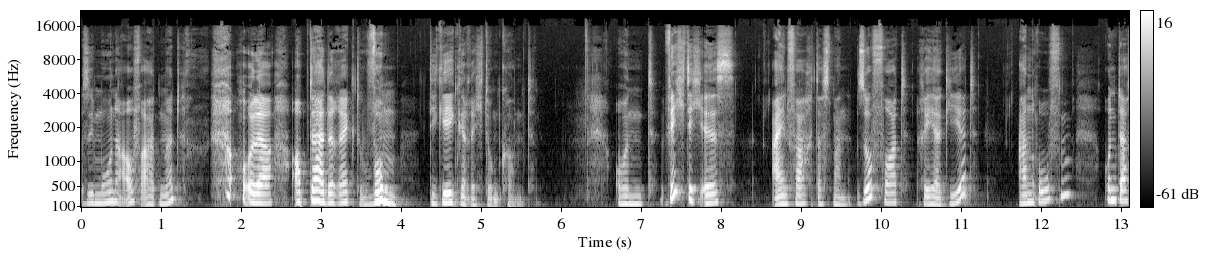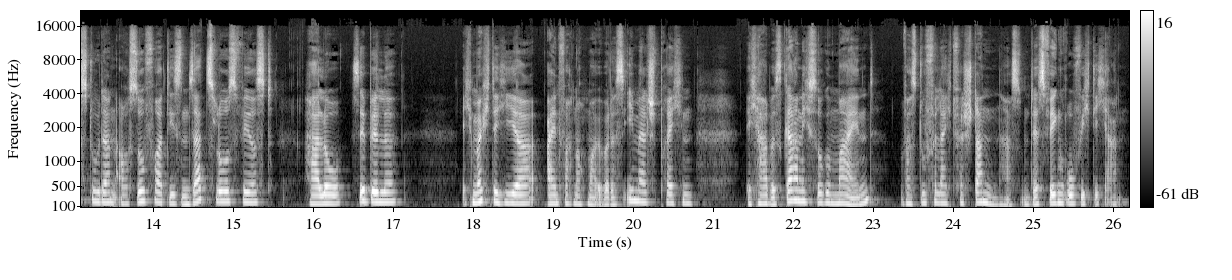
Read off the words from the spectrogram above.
Simone aufatmet oder ob da direkt wumm die Gegenrichtung kommt. Und wichtig ist einfach, dass man sofort reagiert, anrufen und dass du dann auch sofort diesen Satz los wirst. Hallo Sibylle, ich möchte hier einfach nochmal über das E-Mail sprechen. Ich habe es gar nicht so gemeint, was du vielleicht verstanden hast und deswegen rufe ich dich an.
